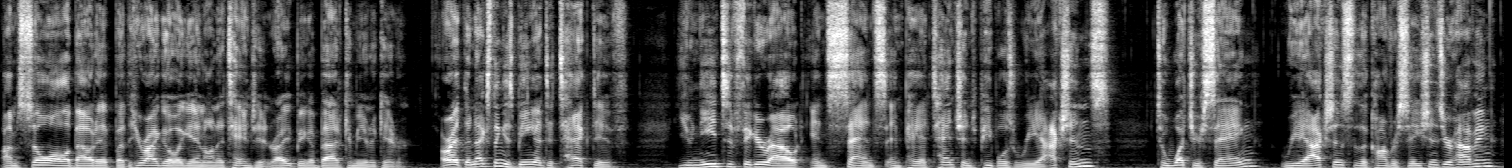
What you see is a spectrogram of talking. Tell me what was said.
I'm so all about it, but here I go again on a tangent, right? Being a bad communicator. All right, the next thing is being a detective. You need to figure out and sense and pay attention to people's reactions to what you're saying, reactions to the conversations you're having,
